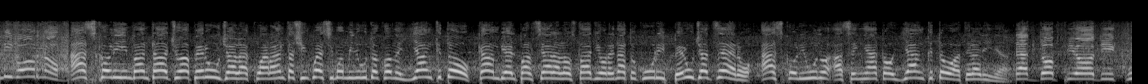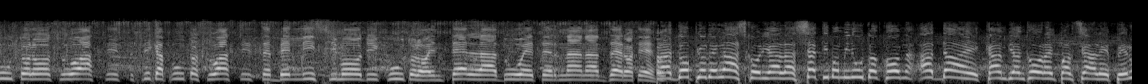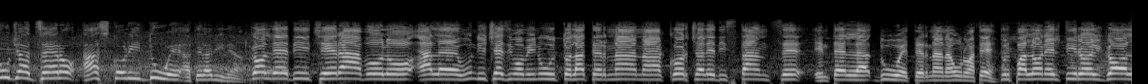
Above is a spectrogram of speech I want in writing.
Livorno. Ascoli in vantaggio a Perugia al 45esimo minuto con Yankto, cambia il parziale allo stadio Renato Curi, Perugia 0, Ascoli 1 ha segnato Yankto a te la linea. Raddoppio di Cutolo su assist, di Caputo su assist, bellissimo di Cutolo, Entella 2, Ternana 0 a te. Raddoppio dell'Ascoli al settimo minuto con Addae, cambia ancora il parziale, Perugia 0, Ascoli 2 a te la linea. Gol di Ceravolo al undicesimo minuto, la Ternana accorcia le distanze, Entella 2, Ternana 1 a te. Sul pallone il tiro e il gol,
